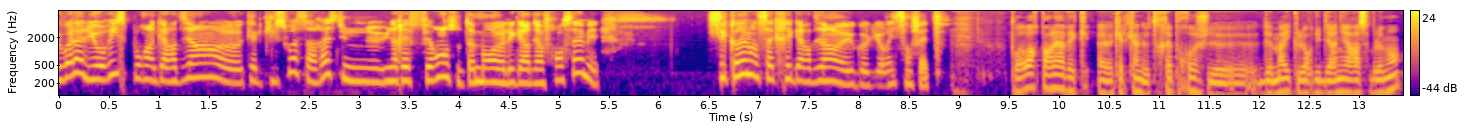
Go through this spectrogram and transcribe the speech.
que voilà, Lloris pour un gardien euh, quel qu'il soit, ça reste une, une référence, notamment euh, les gardiens français, mais c'est quand même un sacré gardien euh, Hugo Lloris en fait. Pour avoir parlé avec quelqu'un de très proche de, de, Mike lors du dernier rassemblement,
